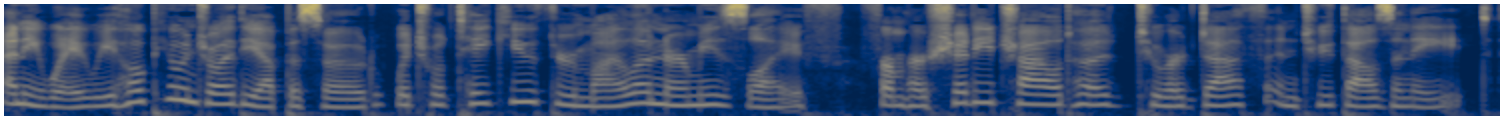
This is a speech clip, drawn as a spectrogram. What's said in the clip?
Anyway, we hope you enjoy the episode, which will take you through Mila Nurmi's life, from her shitty childhood to her death in 2008.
